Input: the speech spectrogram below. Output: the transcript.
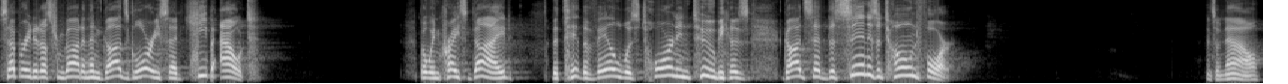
separated us from God, and then God's glory said, Keep out. But when Christ died, the, t- the veil was torn in two because God said, The sin is atoned for. And so now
